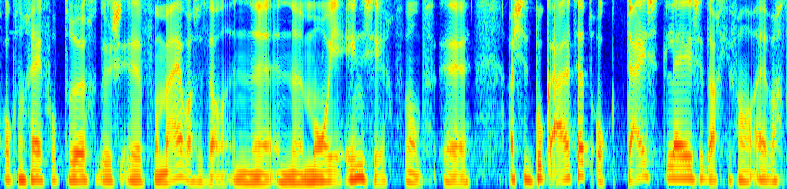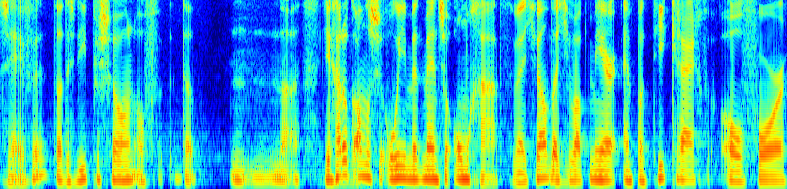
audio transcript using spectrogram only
ook nog even op terug. Dus uh, voor mij was het wel een, eh, een, een mooie inzicht. Want als je het boek uit hebt, ook tijdens het lezen, dacht je van, hey, wacht eens even, dat is die persoon of dat. Nou, je gaat ook anders hoe je met mensen omgaat. Weet je wel? Dat je wat meer empathie krijgt over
